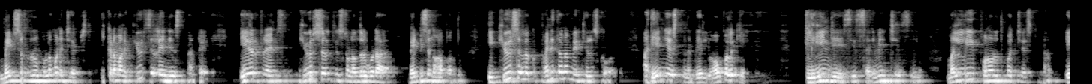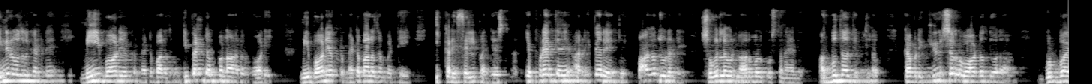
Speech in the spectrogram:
మెడిసిన్ రూపంలో మనం చేపిస్తాం. ఇక్కడ మన క్యూర్ సెల్ ఏం చేస్తుందంటే డియర్ ఫ్రెండ్స్ క్యూర్ సెల్ తీసుకున్న అందరూ కూడా మెడిసిన్ ఆపద్దు. ఈ క్యూర్ సెల్ యొక్క పనితనం మీరు తెలుసుకోవాలి. అదేం చేస్తుందంటే లోపలికి వెళ్ళి క్లీన్ చేసి సర్వీస్ చేసి మళ్ళీ పునరుత్పత్తి చేస్తున్నాను ఎన్ని రోజుల కంటే మీ బాడీ యొక్క metabolism depend up our body మీ బాడీ యొక్క మెటబాలిజం బట్టి ఇక్కడ సెల్ పనిచేస్తున్నారు. ఎప్పుడైతే ఆ రిపేర్ అయితే బాగా చూడండి షుగర్ లెవెల్ నార్మల్కి వస్తున్నాయని అద్భుతాలు చెప్తున్నారు. కాబట్టి క్యూర్ సెల్ వాడడం ద్వారా good bye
